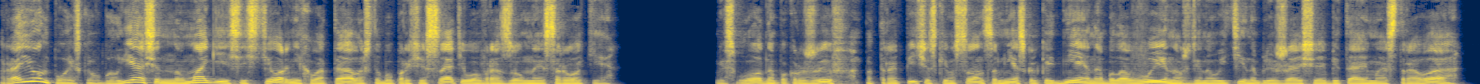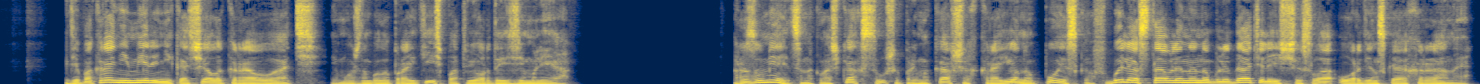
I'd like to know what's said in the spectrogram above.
Район поисков был ясен, но магии сестер не хватало, чтобы прочесать его в разумные сроки. Бесплодно покружив под тропическим солнцем несколько дней, она была вынуждена уйти на ближайшие обитаемые острова, где, по крайней мере, не качала кровать, и можно было пройтись по твердой земле. Разумеется, на клочках суши, примыкавших к району поисков, были оставлены наблюдатели из числа орденской охраны —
